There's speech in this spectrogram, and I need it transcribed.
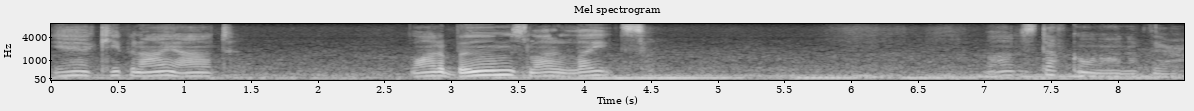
yeah, keep an eye out. A lot of booms, a lot of lights, a lot of stuff going on up there.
